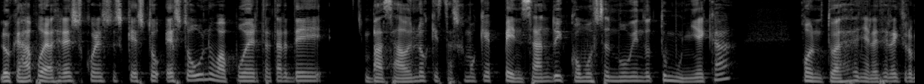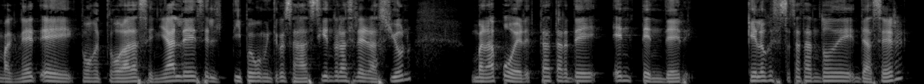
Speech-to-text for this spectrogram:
lo que vas a poder hacer es, con esto es que esto, esto uno va a poder tratar de, basado en lo que estás como que pensando y cómo estás moviendo tu muñeca, con todas esas señales electromagnéticas, eh, con todas las señales, el tipo de movimiento que estás haciendo, la aceleración, van a poder tratar de entender qué es lo que se está tratando de, de hacer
